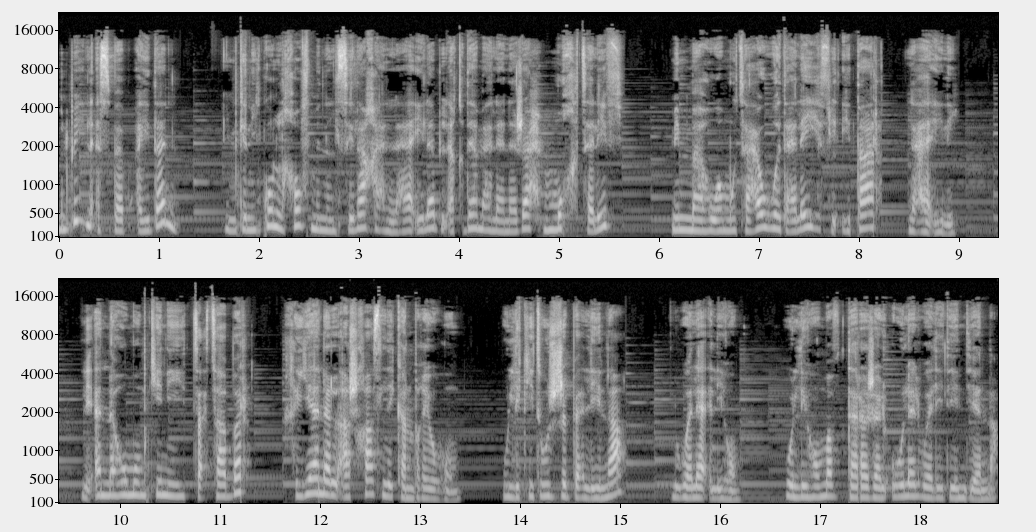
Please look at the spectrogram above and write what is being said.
من بين الأسباب أيضا يمكن يكون الخوف من الانسلاخ عن العائلة بالإقدام على نجاح مختلف مما هو متعود عليه في الإطار العائلي لأنه ممكن تعتبر خيانة للأشخاص اللي كنبغيوهم واللي كيتوجب علينا الولاء لهم واللي هما في الدرجة الأولى الوالدين ديالنا.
